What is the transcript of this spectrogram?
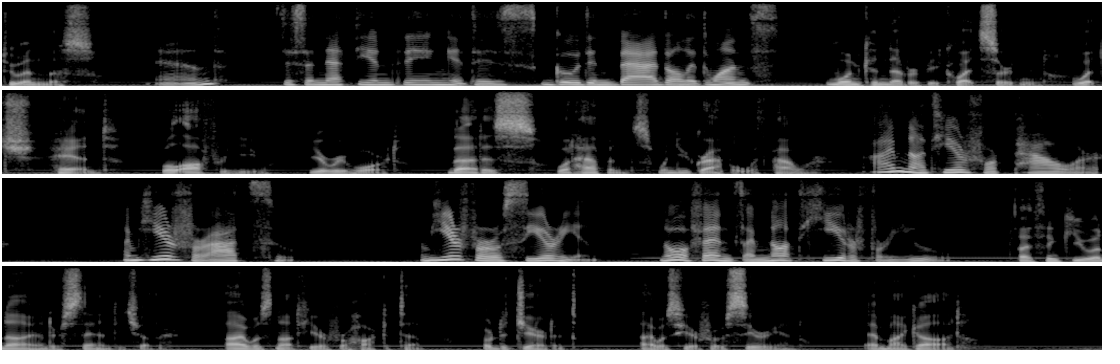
to end this. And? Is this a Nethian thing? It is good and bad all at once. One can never be quite certain which hand will offer you your reward. That is what happens when you grapple with power. I'm not here for power. I'm here for Atsu. I'm here for Osirion. No offense, I'm not here for you. I think you and I understand each other. I was not here for Hakotep or Djederet. I was here for Osirion and my god.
